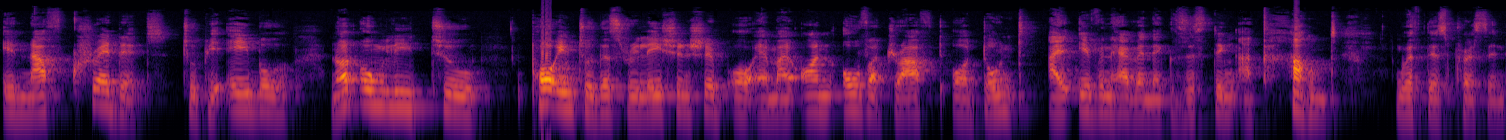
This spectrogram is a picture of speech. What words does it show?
enough credit to be able not only to pour into this relationship, or am I on overdraft, or don't I even have an existing account with this person.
